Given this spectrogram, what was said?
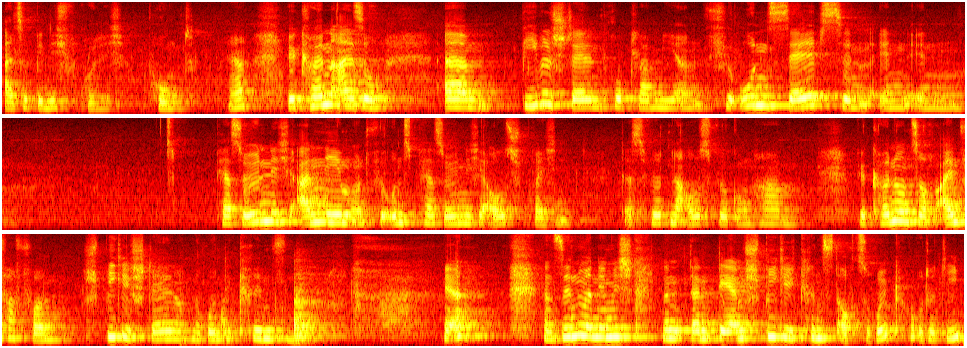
also bin ich fröhlich. Punkt. Ja, wir können also ähm, Bibelstellen proklamieren, für uns selbst in, in, in persönlich annehmen und für uns persönlich aussprechen. Das wird eine Auswirkung haben. Wir können uns auch einfach von Spiegel stellen und eine Runde grinsen. Ja? Dann sind wir nämlich, dann, dann der im Spiegel grinst auch zurück oder die.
